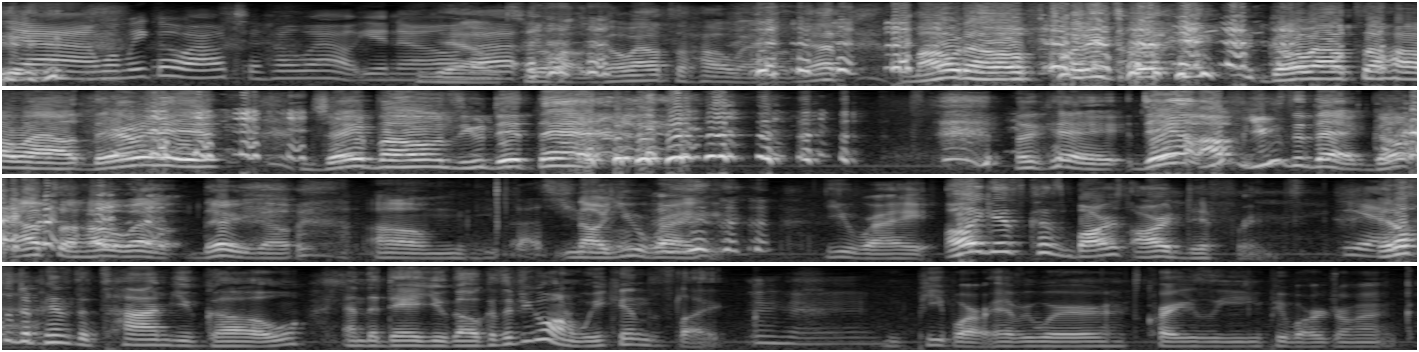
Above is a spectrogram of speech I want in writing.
yeah, when we go out to hoe out, you know. yeah, that- go out to hoe out. That's motto 2020. go out to hoe out. There it is. J Bones, you did that. okay, damn, I'm using that. Go out to hoe out. There you go. Um, That's No, true. you right. you right. Oh, I guess because bars are different. Yeah. It also depends the time you go and the day you go. Because if you go on weekends, it's like hmm people are everywhere. It's crazy. People are drunk.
